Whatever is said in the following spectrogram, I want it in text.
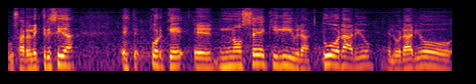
usar electricidad, este, porque no se equilibra tu horario, el horario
